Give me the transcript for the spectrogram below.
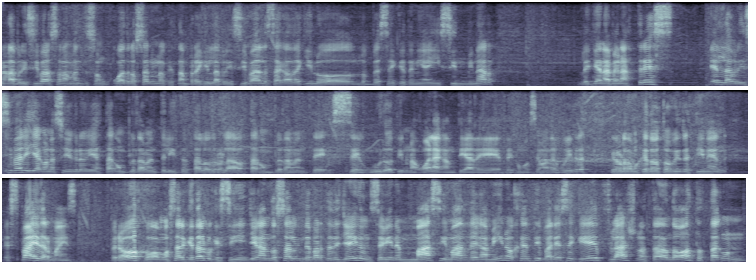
a la principal. Solamente son cuatro Zerling los que están por aquí en la principal. He sacado de aquí los, los que tenía ahí sin minar. Le quedan apenas tres en la principal y ya con eso yo creo que ya está completamente listo, está al otro lado, está completamente seguro, tiene una buena cantidad de, de ¿cómo se llama?, de buitres. Recordemos que todos estos buitres tienen Spider-Mines, pero ojo, vamos a ver qué tal porque siguen llegando Salin de parte de Jadon, se vienen más y más de camino, gente, y parece que Flash no está dando abasto, está con...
